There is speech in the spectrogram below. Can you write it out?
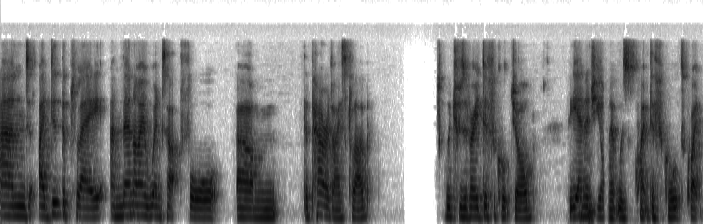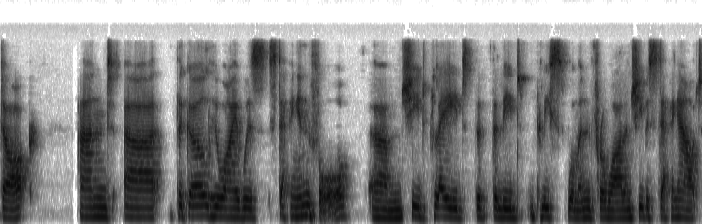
and I did the play, and then I went up for um, the Paradise Club, which was a very difficult job. The energy on it was quite difficult, quite dark. And uh, the girl who I was stepping in for, um, she'd played the, the lead police woman for a while and she was stepping out,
